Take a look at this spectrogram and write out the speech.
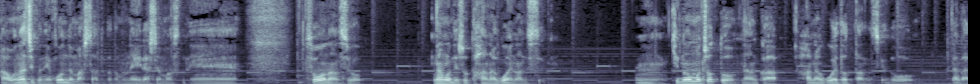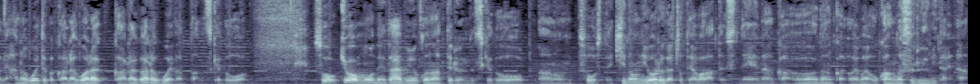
あ、同じく寝込んでましたって方もね、いらっしゃいますね。そうなんですよ。なのでちょっと鼻声なんです。うん。昨日もちょっとなんか鼻声だったんですけど、なんかね、鼻声とかガラガラ、ガラガラ声だったんですけど、そう、今日はもうね、だいぶ良くなってるんですけど、あの、そうですね、昨日の夜がちょっとやばかったですね。なんか、あなんか、やばい、おかんがするみたいな、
